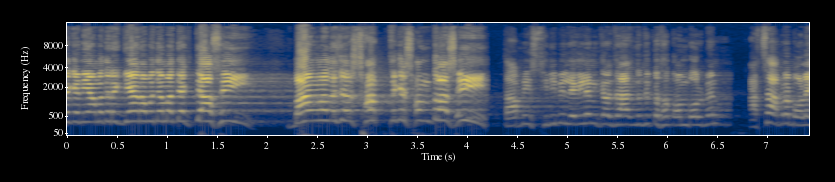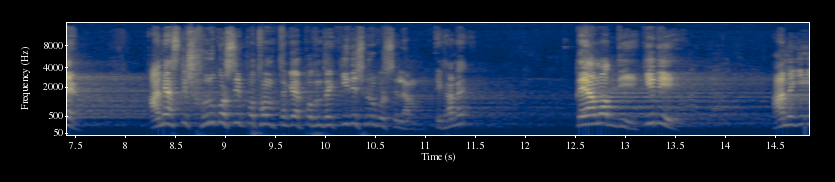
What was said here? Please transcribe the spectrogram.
থেকে নিয়ে আমাদের জ্ঞান আমরা দেখতে আসি। বাংলাদেশের সব থেকে সন্ত্রাসী। তা আপনি সিরিবি লিখলেন কেন? রাজনৈতিক কথা কম বলবেন। আচ্ছা আপনারা বলেন, আমি আজকে শুরু করছি প্রথম থেকে প্রথম থেকে কি দিয়ে শুরু করছিলাম এখানে? কেয়ামত দিয়ে, কি দিয়ে? আমি কি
